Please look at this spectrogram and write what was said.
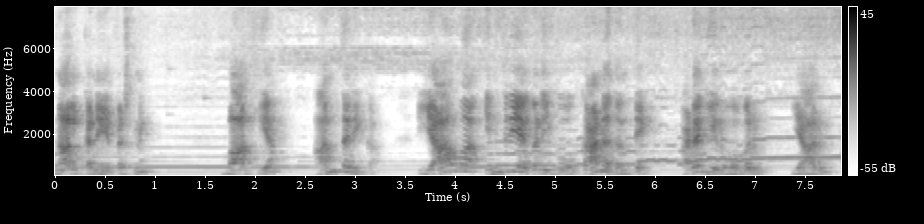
ನಾಲ್ಕನೇ ಪ್ರಶ್ನೆ. ಬಾಹ್ಯ, ಆಂತರಿಕ, ಯಾವ ಇಂದ್ರಿಯಗಳಿಗೂ ಕಾಣದಂತೆ ಅಡಗಿರುವವರು ಯಾರು?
